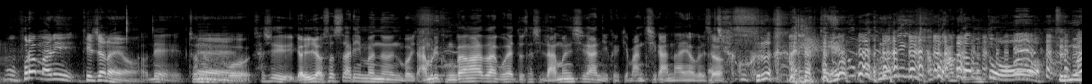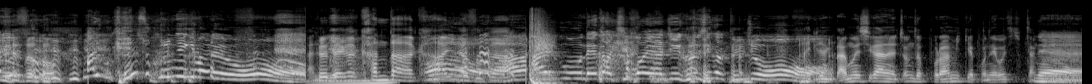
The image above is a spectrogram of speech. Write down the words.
뭐 보람 많이 되잖아요. 어, 네, 저는 네. 뭐 사실 16살이면은 뭐 아무리 건강하 다고 해도 사실 남은 시간이 그렇게 많지가 않아요. 그래서 자꾸 그런 아니 대놓고 그런 얘기를 자꾸 아까부터 듣는 데서 아이고 계속 그런 얘기만 해요. 그 내가 간다 가이 녀석아. 아, 아이고 내가 죽어야지 그런 생각 들죠. 아니, 그냥 남은 시간을 좀 더 보람 있게 보내고 싶다. 네.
